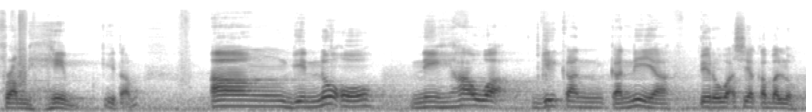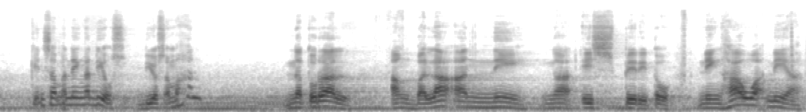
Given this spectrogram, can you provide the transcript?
from him. Kita mo? Ang Ginoo ni Hawa gikan kaniya pero wa siya kabalo. Kinsa man nga Dios? Dios amahan. Natural ang balaan ni nga espiritu ning hawa niya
